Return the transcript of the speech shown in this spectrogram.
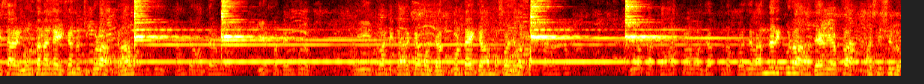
ఈసారి నూతనంగా ఇక్కడ నుంచి కూడా గ్రామాభివృద్ధి కమిటీ ఆధ్వర్యంలో ఈ యొక్క టెంపుల్ ఇటువంటి కార్యక్రమాలు జరుపుకుంటాయి. గ్రామ ప్రజల సహకారంతో ఈ యొక్క కార్యక్రమాలు జరుపుకున్న ప్రజలందరికీ కూడా ఆ దేవి యొక్క ఆశీస్సులు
